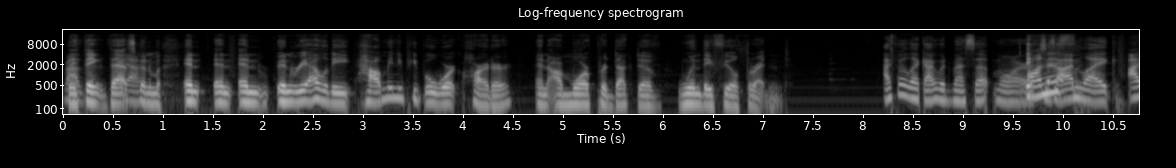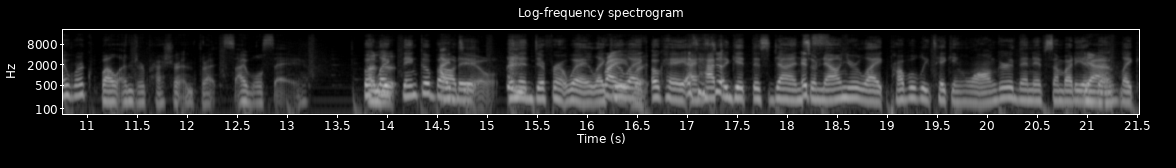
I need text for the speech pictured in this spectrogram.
Rather- they think that's yeah. going to, and and and in reality, how many people work harder and are more productive when they feel threatened? I feel like I would mess up more. Honestly, I'm like, I work well under pressure and threats. I will say. but Under- like think about it do. in a different way. Like Right, you're like, right. okay, I It's have still- to get this done. So now you're like probably taking longer than if somebody had Yeah. been like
